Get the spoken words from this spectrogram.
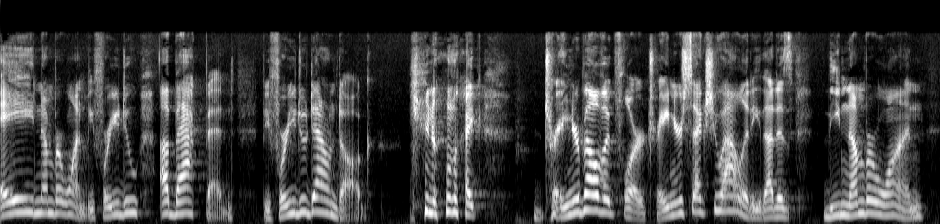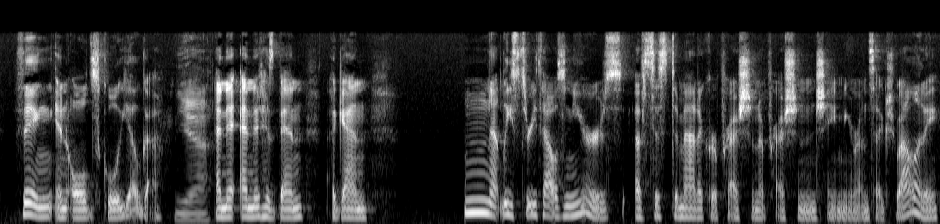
A number one before you do a back bend, before you do down dog, you know, like train your pelvic floor, train your sexuality. That is the number one thing in old school yoga. Yeah. And it, and it has been again mm, at least 3000 years of systematic repression, oppression and shaming around sexuality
